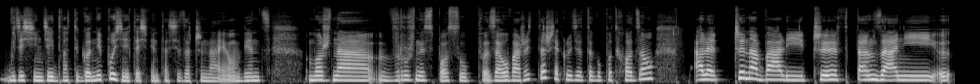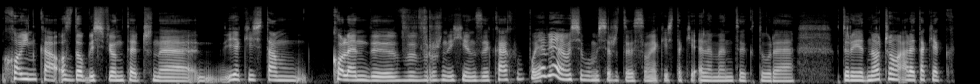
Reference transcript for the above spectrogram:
gdzieś indziej dwa tygodnie później te święta się zaczynają, więc można w różny sposób zauważyć też, jak ludzie do tego podchodzą, ale czy na Bali, czy w Tanzanii, e, choinka, ozdoby świąteczne, jakieś tam kolendy w, w, różnych językach pojawiają się, bo myślę, że to są jakieś takie elementy, które, które jednoczą, ale tak jak,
